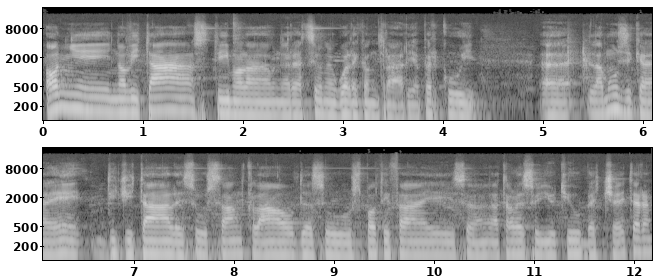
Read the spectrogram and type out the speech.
ogni novità stimola una reazione uguale e contraria per cui eh, la musica è digitale su SoundCloud, su Spotify, su- attraverso YouTube, eccetera.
